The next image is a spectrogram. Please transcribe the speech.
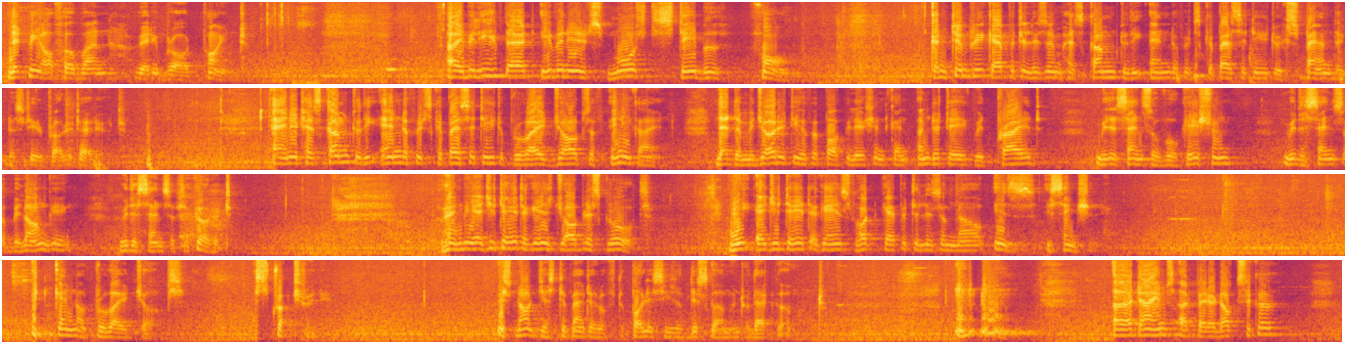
let me offer one very broad point. I believe that even in its most stable form, contemporary capitalism has come to the end of its capacity to expand the industrial proletariat. And it has come to the end of its capacity to provide jobs of any kind that the majority of a population can undertake with pride with a sense of vocation, with a sense of belonging, with a sense of security. When we agitate against jobless growth, we agitate against what capitalism now is essentially. It cannot provide jobs structurally. It's not just a matter of the policies of this government or that government. Our times are paradoxical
